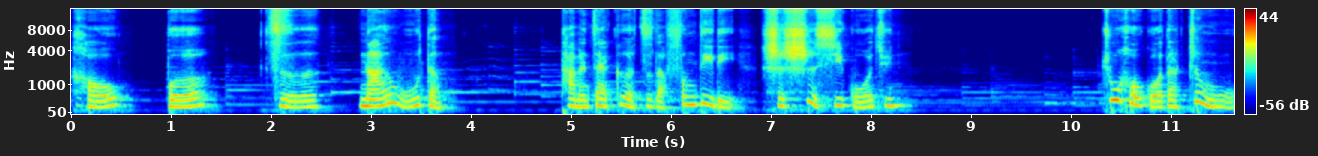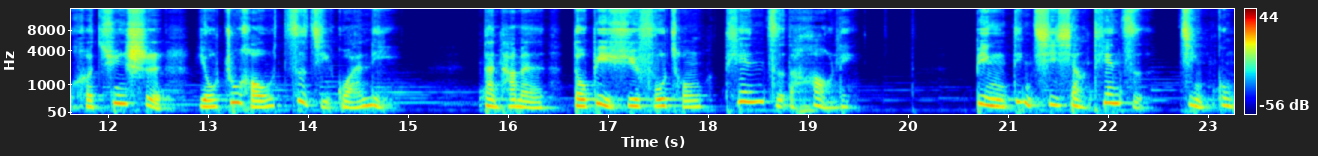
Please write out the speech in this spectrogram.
侯、伯、子、南吴等，他们在各自的封地里是世袭国君。诸侯国的政务和军事由诸侯自己管理，但他们都必须服从天子的号令，并定期向天子进贡。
